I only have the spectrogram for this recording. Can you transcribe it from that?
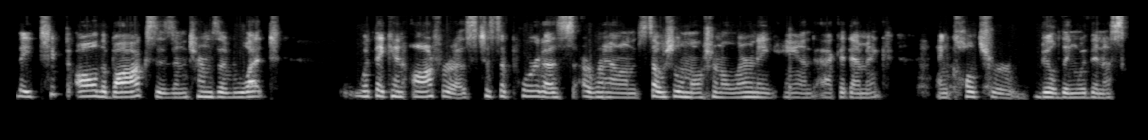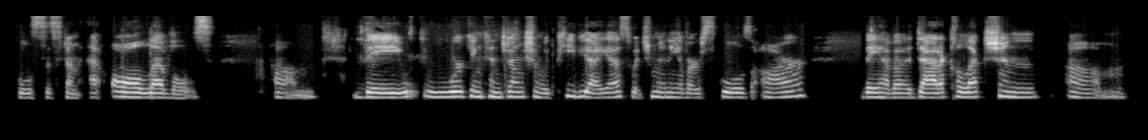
they ticked all the boxes in terms of what what they can offer us to support us around social emotional learning and academic and culture building within a school system at all levels. Um, they work in conjunction with pbis which many of our schools are. They have a data collection um,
